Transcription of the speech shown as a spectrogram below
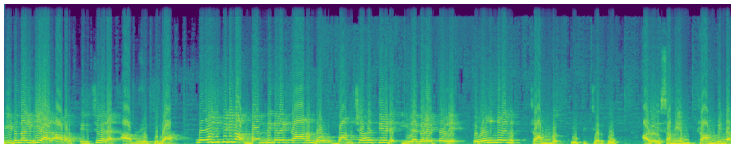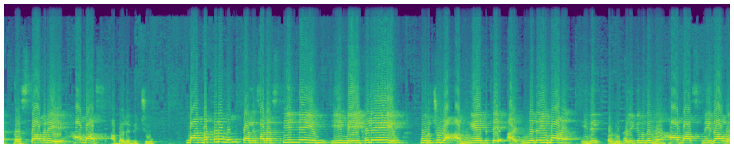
വീട് നൽകിയാൽ അവർ തിരിച്ചു വരാൻ ആഗ്രഹിക്കില്ല. മോചിപ്പിക്കുന്ന ബന്ദികളെ കാണുമ്പോൾ വംശഹത്യയുടെ ഇരകളെ പോലെ തോന്നുന്നുവെന്നും ട്രംപ് കൂട്ടിച്ചേർത്തു. അതേസമയം ട്രംപിന്റെ പ്രസ്താവനയെ ഹമാസ് അപലപിച്ചു. മണ്ടത്തരവും ഫലസ്തീനെയും ഈ മേഖലയെയും കുറിച്ചുള്ള അങ്ങേയറ്റത്തെ അജ്ഞതയുമാണ് ഇതിൽ പ്രതിഫലിക്കുന്നതെന്ന് ഹമാസ് നേതാവ്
